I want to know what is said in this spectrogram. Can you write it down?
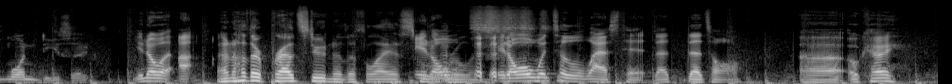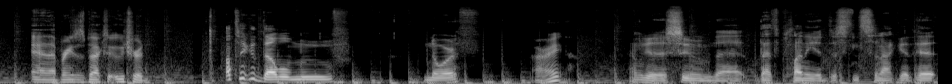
one d six. You know what? I, Another proud student of the Thalias School it all Ruling. it all went to the last hit. That that's all. Uh, okay. And that brings us back to Uhtred. I'll take a double move north. All right. I'm gonna assume that that's plenty of distance to not get hit.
